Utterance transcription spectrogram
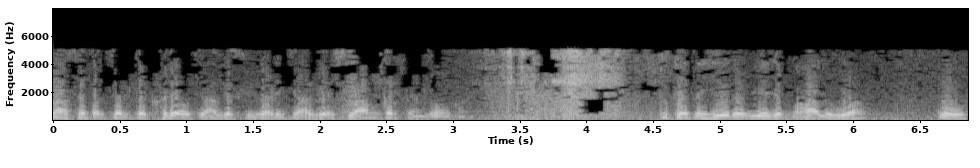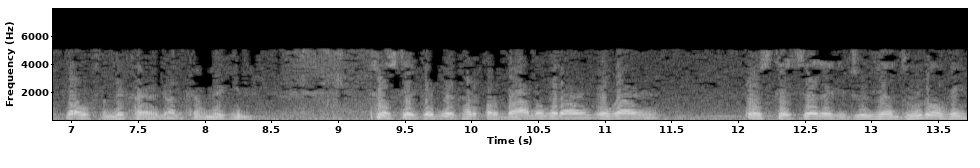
راستے پر چلتے کھڑے ہوتے ہیں، آگے اس کی گاڑی کے آگے اسلام کرتے ہیں لوگ۔ تو کہتے ہیں، یہ رویہ جب بحال ہوا تو اس کا اس نے لکھا ہے ڈال کرنے کی تو اس کے گنجے گھر پر بال اگائے اگائے، اس کے چہرے کی جھولیاں دور ہو گئیں۔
